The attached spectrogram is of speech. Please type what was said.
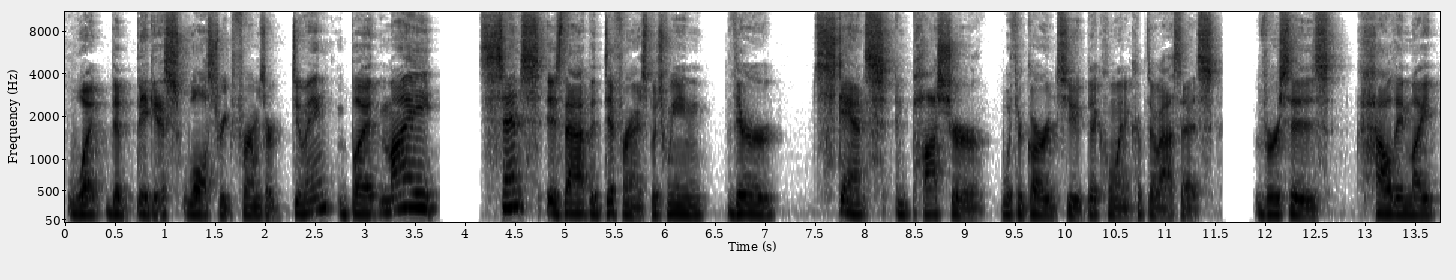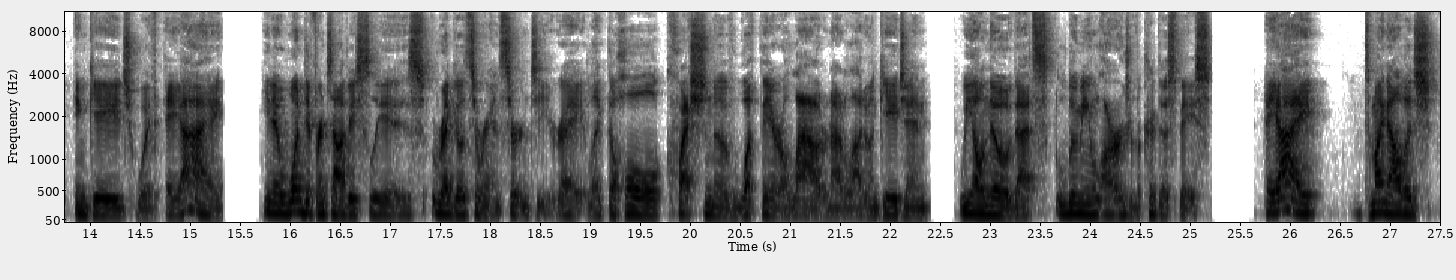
what the biggest Wall Street firms are doing, but my sense is that the difference between their stance and posture with regard to Bitcoin and crypto assets versus how they might engage with AI you know, one difference obviously is regulatory uncertainty, right? Like the whole question of what they are allowed or not allowed to engage in. We all know that's looming large of the crypto space. AI, to my knowledge,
